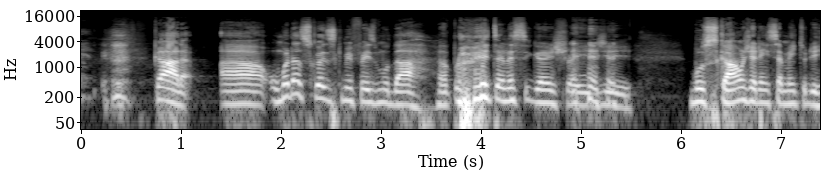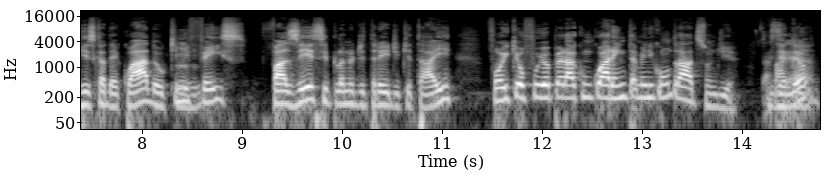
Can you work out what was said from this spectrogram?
Cara, uma das coisas que me fez mudar, aproveitando esse gancho aí de buscar um gerenciamento de risco adequado, o que me Uhum. fez fazer esse plano de trade que tá aí, foi que eu fui operar com 40 mini contratos um dia. Tá entendeu? certo.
